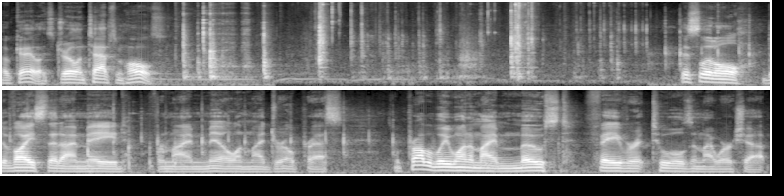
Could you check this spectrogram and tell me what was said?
Okay, let's drill and tap some holes. This little device that I made for my mill and my drill press is probably one of my most favorite tools in my workshop.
